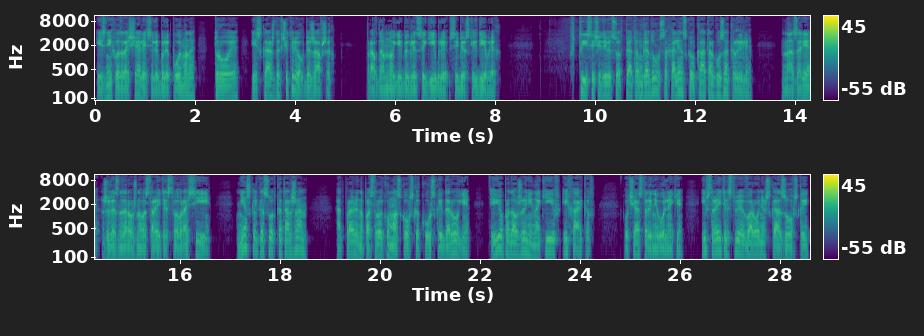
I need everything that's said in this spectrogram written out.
Из них возвращались или были пойманы трое из каждых четырех бежавших. Правда, многие беглецы гибли в сибирских дебрях. В 1905 году Сахалинскую каторгу закрыли. На заре железнодорожного строительства в России несколько сот каторжан отправили на постройку Московско-Курской дороги и ее продолжений на Киев и Харьков. Участвовали невольники и в строительстве Воронежско-Азовской,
